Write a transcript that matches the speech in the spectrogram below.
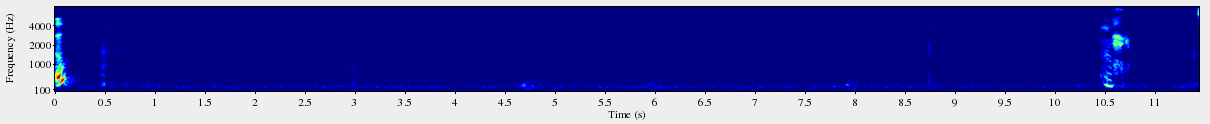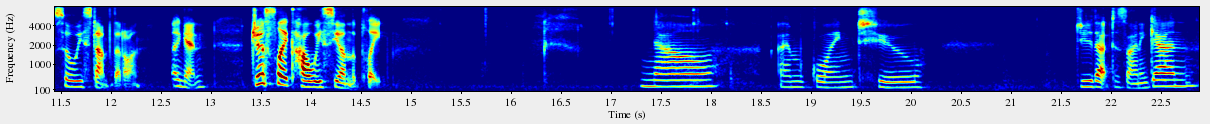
Oh. Okay, so we stamp that on. Again, just like how we see on the plate. Now I'm going to do that design again.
